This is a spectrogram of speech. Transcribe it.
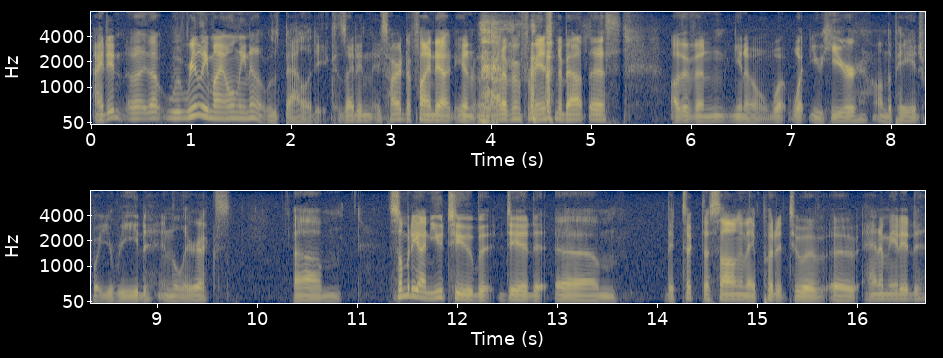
I didn't uh, really. My only note was ballady because I didn't. It's hard to find out you know a lot of information about this, other than you know what what you hear on the page, what you read in the lyrics. Um, somebody on YouTube did. Um, they took the song and they put it to a, a animated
